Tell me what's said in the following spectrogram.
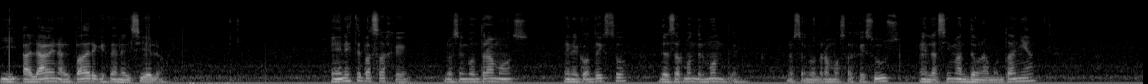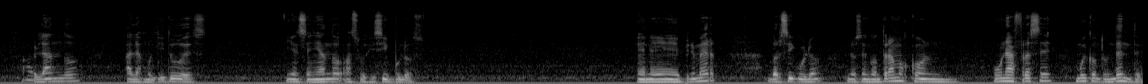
y alaben al Padre que está en el cielo. En este pasaje nos encontramos en el contexto del Sermón del Monte. Nos encontramos a Jesús en la cima de una montaña, hablando a las multitudes y enseñando a sus discípulos. En el primer versículo nos encontramos con una frase muy contundente.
